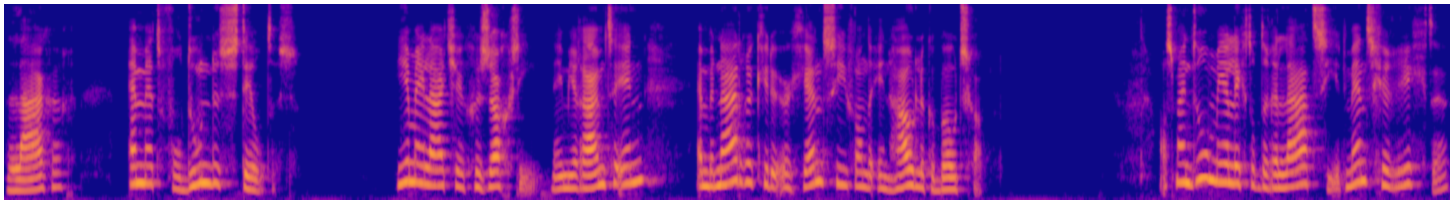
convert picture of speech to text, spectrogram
lager en met voldoende stiltes. Hiermee laat je gezag zien, neem je ruimte in en benadruk je de urgentie van de inhoudelijke boodschap. Als mijn doel meer ligt op de relatie, het mensgerichte,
